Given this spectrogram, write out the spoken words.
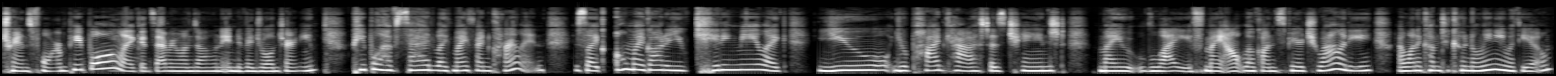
transform people. Like it's everyone's own individual journey. People have said, like my friend Carlin is like, oh my God, are you kidding me? Like you, your podcast has changed my life, my outlook on spirituality. I want to come to Kundalini with you.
